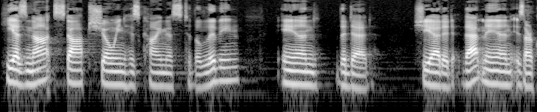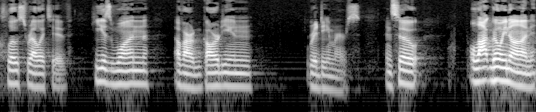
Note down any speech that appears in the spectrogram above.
He has not stopped showing his kindness to the living and the dead. She added, That man is our close relative. He is one of our guardian redeemers. And so, a lot going on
